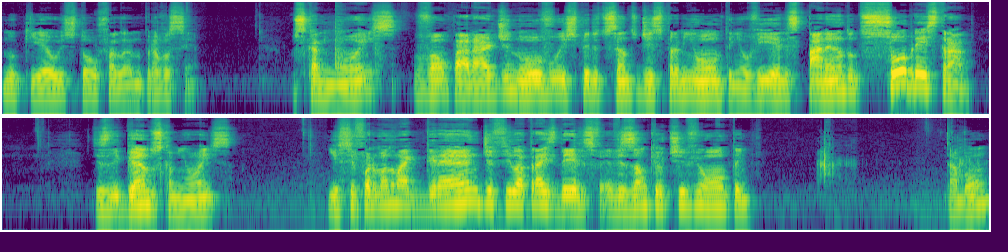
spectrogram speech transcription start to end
no que eu estou falando para você. Os caminhões vão parar de novo. O Espírito Santo disse para mim ontem. Eu vi eles parando sobre a estrada, desligando os caminhões e se formando uma grande fila atrás deles. Foi a visão que eu tive ontem. Tá bom?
